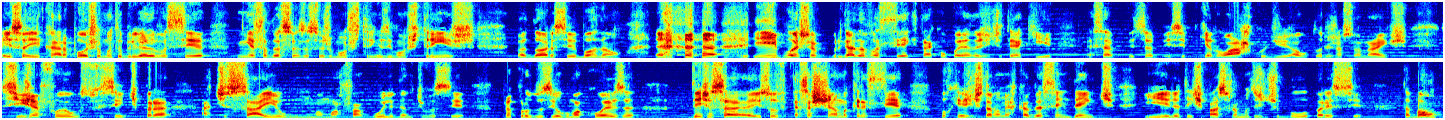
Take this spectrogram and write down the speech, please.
É isso aí, cara. Poxa, muito obrigado a você. Minhas saudações aos seus monstrinhos e monstrinhas. Eu adoro esse bordão. e, poxa, obrigado a você que está acompanhando a gente até aqui. Essa, essa, esse pequeno arco de autores nacionais. Se já foi o suficiente para atiçar aí uma, uma fagulha dentro de você para produzir alguma coisa, deixa essa, isso, essa chama crescer, porque a gente está no mercado ascendente e ele tem espaço para muita gente boa aparecer. Tá bom?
